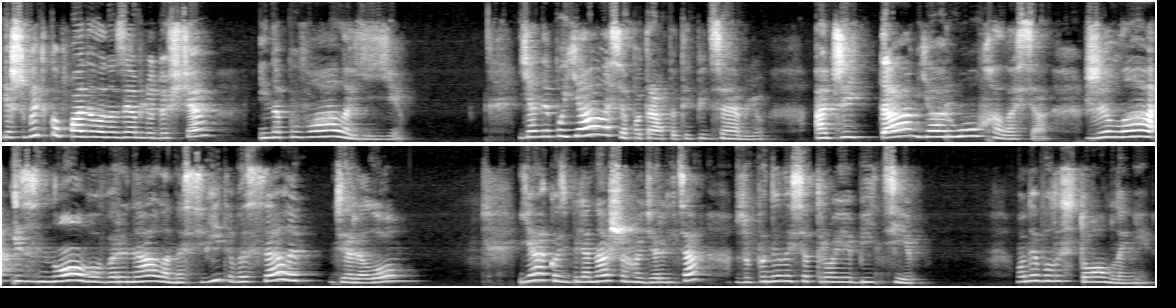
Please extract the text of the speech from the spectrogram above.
я швидко падала на землю дощем і напувала її. Я не боялася потрапити під землю. Адже й там я рухалася, жила і знову виринала на світ веселим джерелом. Якось біля нашого джерельця зупинилися троє бійців. Вони були стомлені,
